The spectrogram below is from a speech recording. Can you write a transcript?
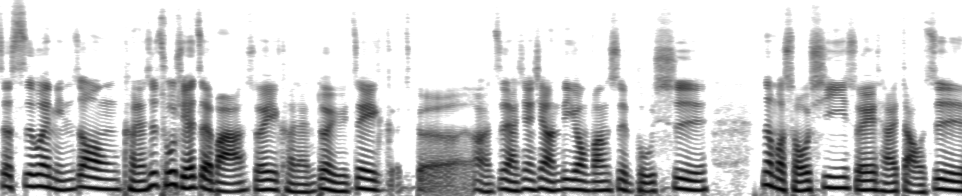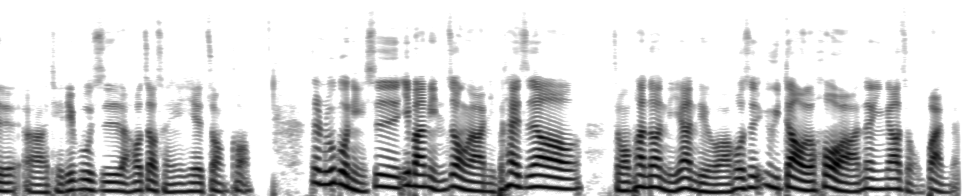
这四位民众可能是初学者吧，所以可能对于这个这个呃自然现象利用方式不是那么熟悉，所以才导致呃体力不支，然后造成一些状况。但如果你是一般民众啊，你不太知道。怎么判断离岸流啊，或是遇到的话，那应该要怎么办呢？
